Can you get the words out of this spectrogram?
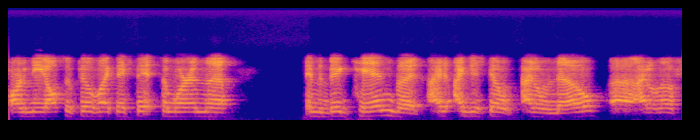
part of me also feels like they fit somewhere in the, in the Big Ten, but I, I just don't, I don't know. Uh, I don't know if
